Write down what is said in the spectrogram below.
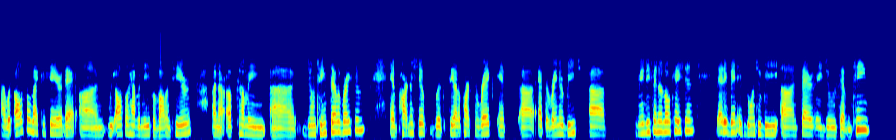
I would also like to share that we also have a need for volunteers on our upcoming uh, Juneteenth celebration in partnership with Seattle Parks and Rec and, uh, at the Rainier Beach uh, Community Center location. That event is going to be on Saturday, June 17th.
